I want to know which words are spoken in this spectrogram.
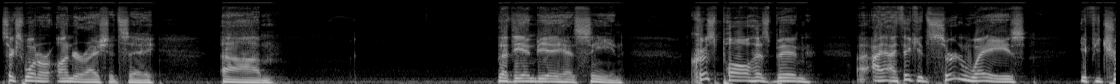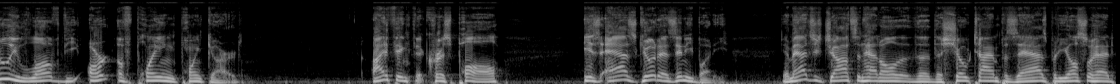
six one or under, I should say, um, that the NBA has seen. Chris Paul has been, I, I think, in certain ways, if you truly love the art of playing point guard, I think that Chris Paul is as good as anybody. Magic Johnson had all the, the, the Showtime pizzazz, but he also had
